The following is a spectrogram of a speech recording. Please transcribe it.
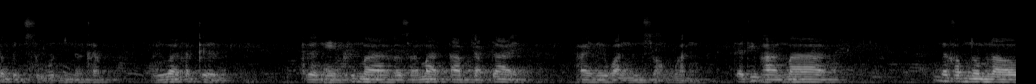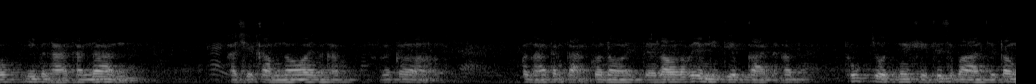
ต้องเป็นศูนย์นะครับ หรือว่าถ้าเกิดเกิดเหตุขึ้นมาเราสามารถตามจับได้ภายในวันหรือสองวัน แต่ที่ผ่านมา นครพนมเรามีปัญหาทางด้านอาชญากรรมน้อยนะครับ แล้วก็ปัญหาต่างๆ ก็น้อย แต่เราเราก็ยังมีเตรียมการนะครับ ทุกจุดในเขตเทศบาลจะต้อง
